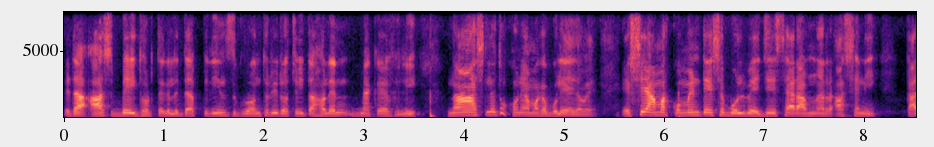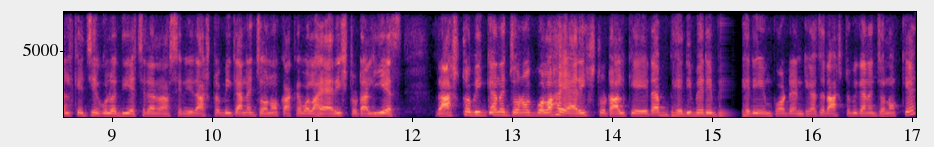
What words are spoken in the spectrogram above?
এটা আসবেই ধরতে গেলে। দ্য প্রিন্স গ্রন্থটির রচয়িতা হলেন ম্যাকাইভেলি না আসলে তখনই আমাকে বলে যাবে। এসে আমার কমেন্টে এসে বলবে যে, স্যার, আপনার আসেনি। কালকে যেগুলো দিয়েছিলেন আসেনি। রাষ্ট্রবিজ্ঞানের জনক কাকে বলা হয়? অ্যারিস্টোটাল। ইয়েস, রাষ্ট্রবিজ্ঞানের জনক বলা হয় অ্যারিস্টোটালকে। এটা ভেরি ভেরি ভেরি ইম্পর্টেন্ট। ঠিক আছে, রাষ্ট্রবিজ্ঞানের জনককে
